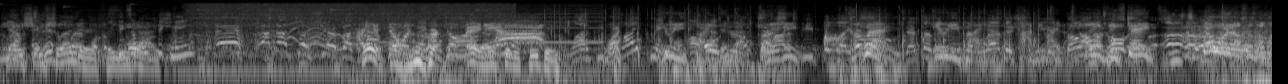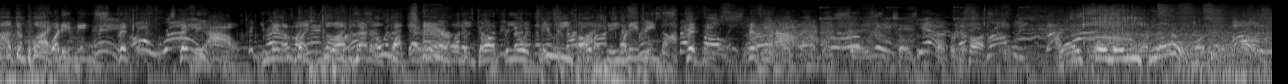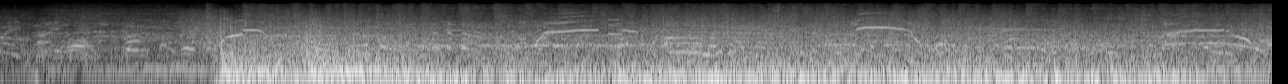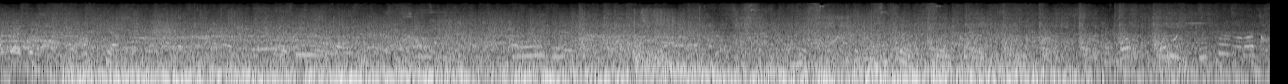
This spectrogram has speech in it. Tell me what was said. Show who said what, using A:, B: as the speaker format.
A: play some Slender for you guys.
B: me? Eh, I'm not so sure about
A: Oh,
B: that.
A: oh, that's pretty creepy.
B: A lot of people like me.
C: Cutie
B: Oh,
C: pie
B: you're
C: did
B: not
C: that,
B: crazy.
C: Judy.
D: people like
C: Correct.
D: you. That doesn't
C: Cutie
D: mean the
C: pie has
D: leather
C: a
D: should be
C: copyright
D: a
C: on all of these games. Uh, uh, no one uh, else is allowed to play. What do you mean spiffy?
B: Oh,
C: Spiffy how? You mean I'm like gloves that are oh, that chair hold the door for you and cutie pie? What do you mean spiffy? Spiffy how?
E: Yeah, that's probably.
A: Why so many clothes?
F: Supercross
